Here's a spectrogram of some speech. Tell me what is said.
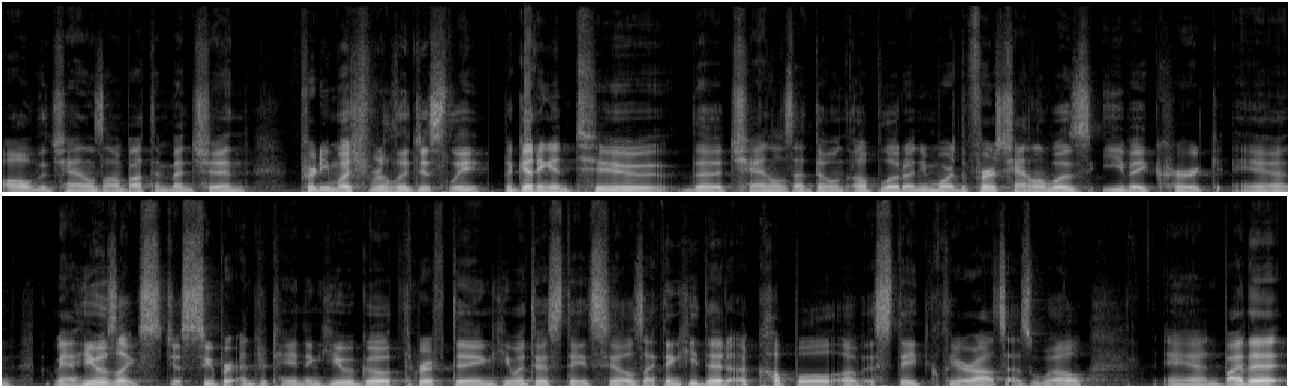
all the channels I'm about to mention pretty much religiously. But getting into the channels that don't upload anymore, the first channel was eBay Kirk, and man, he was like just super entertaining. He would go thrifting, he went to estate sales. I think he did a couple of estate clearouts as well. And by the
